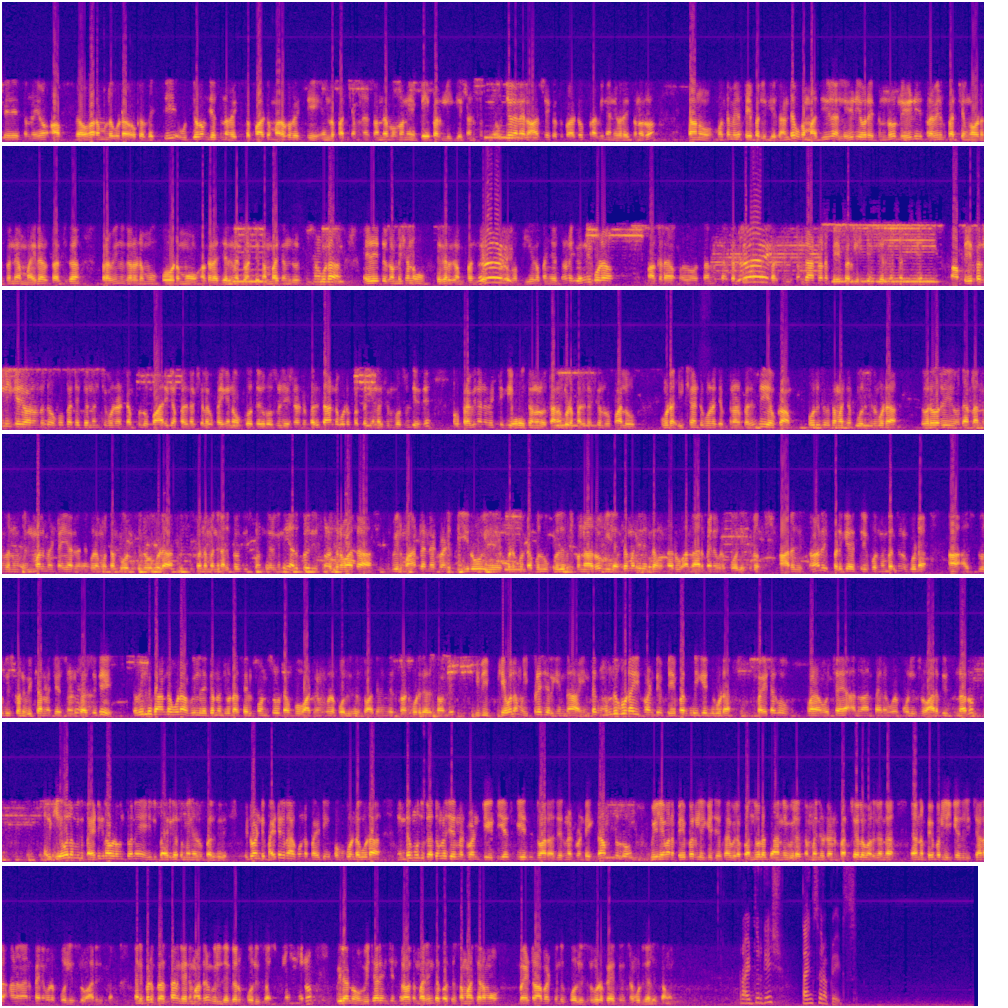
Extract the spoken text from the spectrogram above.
Documents ఏదైతే ఉన్నాయో ఆ వ్యవహారంలో కూడా ఒక వ్యక్తి ఉద్యోగం చేస్తున్న వ్యక్తితో పాటు మరొక వ్యక్తి ఇందులో పరిచయం సందర్భంలోనే పేపర్ లీక్ చేసి ఉంటుంది రాజశేఖర్తో పాటు ప్రవీణ్ అని ఎవరైతే ఉన్నారో తాను మొత్తం మీద పేపర్ లీక్ చేశాను అంటే ఒక మధ్యలో లేడీ ఎవరైతుందో లేడీ ప్రవీణ్ పరిచయం కావడంతో ఆ మహిళ తరచుగా ప్రవీణ్ కలవడము పోవడము అక్కడ జరిగినటువంటి సంభాషణ కూడా ఏదైతే కమిషన్ దగ్గర పనిచేస్తున్నాడో ఒక పిఏగా పనిచేస్తున్నాడో ఇవన్నీ కూడా అక్కడ దాంట్లో పేపర్ లీకేజ్ జరిగింది ఆ పేపర్ లీకేజ్ ఎవరు ఉండదు ఒక్కొక్క దగ్గర నుంచి కూడా డబ్బులు భారీగా పది లక్షలకు పైగానే ఒక్కో దగ్గర వసూలు చేసినట్టు పది దాంట్లో కూడా పదిహేను లక్షలు వసూలు చేసి ఒక ప్రవీణ్ అనే వ్యక్తికి ఎవరైతే ఉన్నారో తనకు కూడా పది లక్షల రూపాయలు కూడా ఇచ్చినట్టు కూడా చెప్తున్నారు. పరిస్థితి ఈ యొక్క పోలీసులకు సంబంధించిన పోలీసులు కూడా ఎవరెవరి దాంట్లో ఇన్వాల్వ్మెంట్ అయ్యారని కూడా మొత్తం పోలీసులు కూడా కొంతమందిని అదుపులోకి తీసుకోవడం జరిగింది. అదుపులోకి తీసుకున్న తర్వాత వీళ్ళు మాట్లాడినటువంటి తీరు ఎప్పటికూ డబ్బులు కుదుర్చుకున్నారు వీళ్ళు ఎంతమంది ఎంత ఉన్నారు అన్న దానిపైన కూడా పోలీసులు ఆలోచిస్తున్నారు ఇప్పటికే త్రీ ఫోర్ మెంబర్స్ కూడా అదుపులో తీసుకొని విచారణ చేస్తున్న పరిస్థితి. వీళ్ళు దాంట్లో కూడా వీళ్ళ దగ్గర నుంచి కూడా సెల్ ఫోన్స్ డబ్బు వాటిని కూడా పోలీసులు స్వాధీనం చేసుకున్నట్టు కూడా తెలుస్తోంది. ఇది కేవలం ఇప్పుడే జరిగిందా? ఇంతకు ముందు కూడా ఇటువంటి పేపర్ లీకేజ్ కూడా బయటకు వచ్చాయా? అన్న దానిపైన కూడా పోలీసులు ఆరాధిస్తున్నారు అది కేవలం ఇది బయటకు రావడంతోనే ఇది బహిర్గతమైన పరిస్థితి. ఇటువంటి బయటకు రాకుండా బయటికి పొక్కకుండా కూడా ఇంతకు ముందు గతంలో జరిగినటువంటి టీఎస్పీఎస్సీ ద్వారా జరిగినటువంటి ఎగ్జామ్స్లో వీళ్ళు ఏమైనా పేపర్ లీకేజ్ చేశారా? వీళ్ళ బంధువులకు కానీ వీళ్ళకి సంబంధించినటువంటి పరిచయాల వర్గంగా ఏమైనా పేపర్ లీకేజ్లు ఇచ్చారా? అన్న దానిపైన కూడా పోలీసులు ఆరాధిస్తారు కానీ ఇప్పుడు ప్రస్తుతానికి అయితే మాత్రం వీళ్ళ దగ్గర పోలీసులు అసలు వీళ్ళను విచారించిన తర్వాత మరింత కొత్త సమాచారము బయట రాబట్టేందుకు పోలీసులు కూడా ప్రయత్నించడం కూడా తెలుస్తాము right Durgesh thanks for updates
